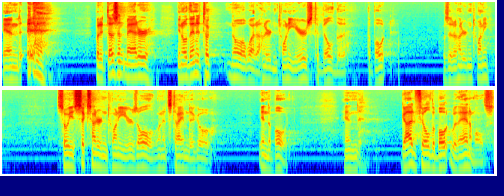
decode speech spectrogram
And but it doesn't matter, you know, then it took Noah what 120 years to build the the boat. Was it 120? So he's 620 years old when it's time to go in the boat. And God filled the boat with animals.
